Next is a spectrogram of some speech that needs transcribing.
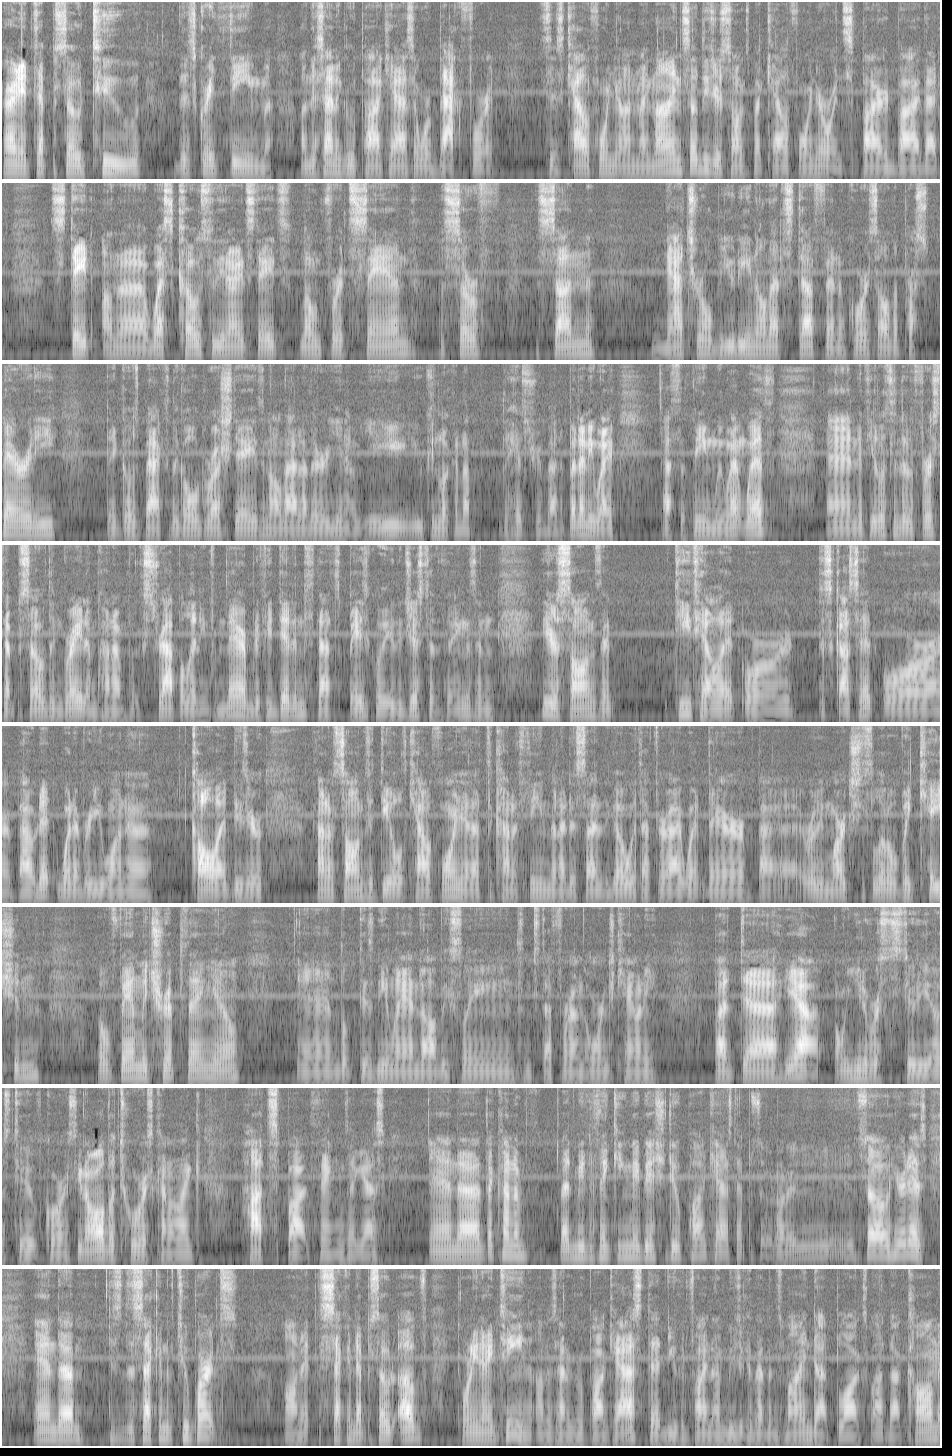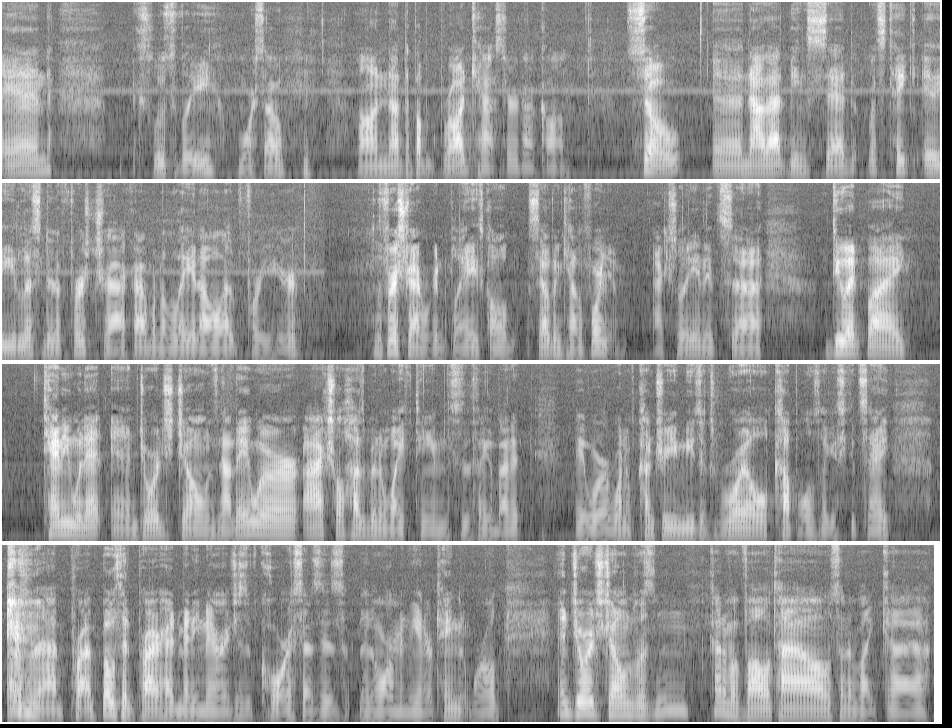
All right, it's episode two this great theme on the Sound and Groove podcast, and we're back for it. This is California on My Mind. So these are songs about California or inspired by that state on the west coast of the United States, known for its sand, the surf, the sun, natural beauty, and all that stuff, and of course, all the prosperity that goes back to the gold rush days and all that other, you know, you, you can look it up, the history about it. But anyway, that's the theme we went with. And if you listen to the first episode, then great. I'm kind of extrapolating from there. But if you didn't, that's basically the gist of the things. And these are songs that detail it or discuss it or are about it, whatever you want to call it. These are kind of songs that deal with California. That's the kind of theme that I decided to go with after I went there uh, early March. Just a little vacation, little family trip thing, you know. And little Disneyland, obviously, and some stuff around Orange County. But uh, yeah, Universal Studios too, of course. You know, all the tourist kind of like hotspot things, I guess. And uh, that kind of led me to thinking maybe I should do a podcast episode on it. So here it is. And um, this is the second of two parts on it, the second episode of 2019 on the Sound Groove podcast that you can find on musicofevansmind.blogspot.com and exclusively, more so, on notthepublicbroadcaster.com. So, uh, now that being said, let's take a listen to the first track. I'm going to lay it all out for you here. The first track we're going to play is called Southern California, actually, and it's uh, a duet by Tammy Wynette and George Jones. Now, they were actual husband and wife team. This is the thing about it. They were one of country music's royal couples, I guess you could say. uh, both had prior had many marriages, of course, as is the norm in the entertainment world. And George Jones was mm, kind of a volatile, sort of like uh,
